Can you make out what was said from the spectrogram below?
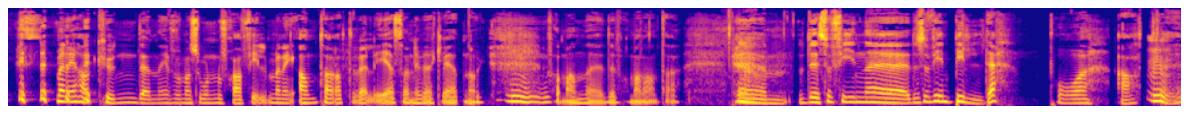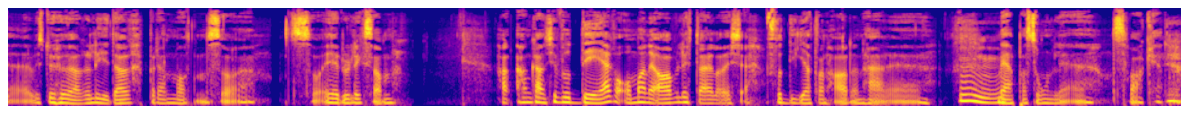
Men jeg har kun denne informasjonen fra filmen. Jeg antar at det vel er sånn i virkeligheten òg. Får man- Det får man anta. Det er så fin, eh, det er så fint bilde på at Mm. eh, hvis du hører lyder på den måten, så, så er du liksom han, han kan ikke vurdere om han er avlytta eller ikke, fordi at han har den her eh, Mhm. mer personlige svakheten.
